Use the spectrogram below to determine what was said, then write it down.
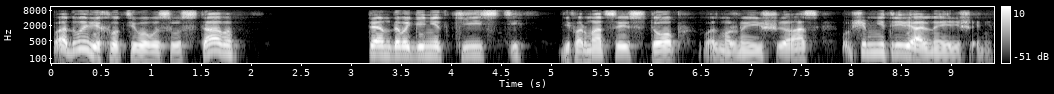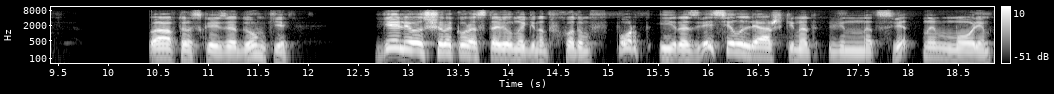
подвывих локтевого сустава, тендовогенит кисти — деформации стоп, возможно, и шиас, в общем, нетривиальное решение. По авторской задумке Гелиос широко расставил ноги над входом в порт и развесил ляжки над винноцветным морем,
